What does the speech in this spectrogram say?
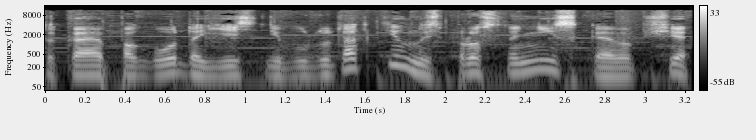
такая погода есть не будут. Активность просто низкая вообще.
